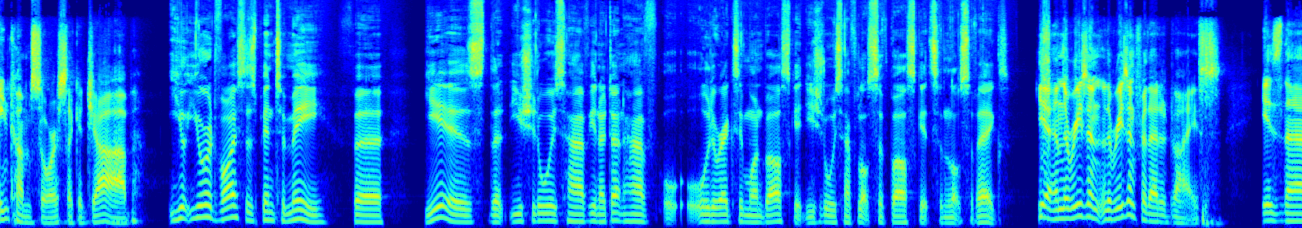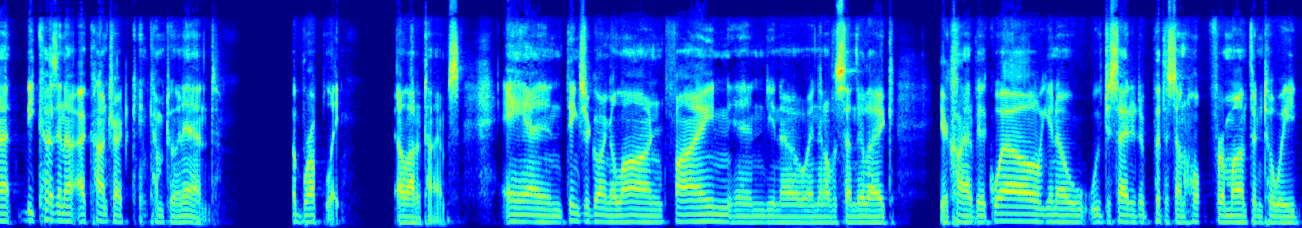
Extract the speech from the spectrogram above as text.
income source, like a job. Your your advice has been to me for years that you should always have, you know, don't have all your eggs in one basket. You should always have lots of baskets and lots of eggs. Yeah, and the reason the reason for that advice is that because a contract can come to an end abruptly a lot of times and things are going along fine and you know and then all of a sudden they're like your client will be like well you know we've decided to put this on hold for a month until we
